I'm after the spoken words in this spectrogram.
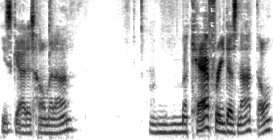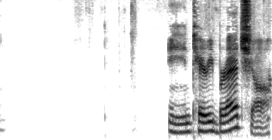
he's got his helmet on. McCaffrey does not, though. And Terry Bradshaw.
